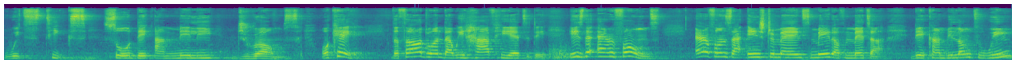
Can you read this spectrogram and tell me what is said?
with sticks. So they are mainly drums. Okay, the third one that we have here today is the aerophones. Aerophones are instruments made of metal. They can belong to wind,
